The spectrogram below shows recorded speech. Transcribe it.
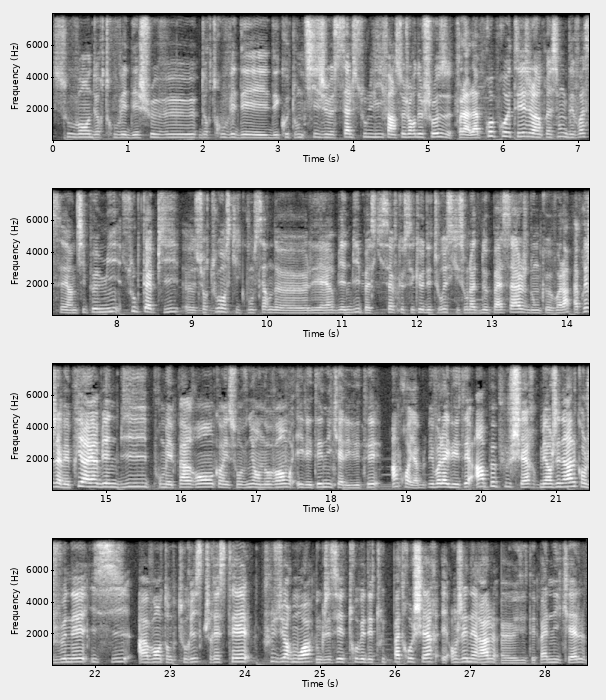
souvent de retrouver des cheveux, de retrouver des, des cotons-tiges sales sous le lit, enfin ce genre de choses. Voilà, la propreté, j'ai l'impression que des fois c'est un petit peu mis sous le tapis, euh, surtout en ce qui concerne euh, les Airbnb parce qu'ils savent que c'est que des touristes qui sont là de passage, donc euh, voilà. Après j'avais pris un Airbnb pour mes parents quand ils sont venus en novembre et il était nickel, il était incroyable. Mais voilà, il était un peu plus cher, mais en général quand je venais ici avant en tant que touriste, je restais plusieurs mois, donc j'essayais de trouver des trucs pas trop chers et en général ils étaient pas nickel.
